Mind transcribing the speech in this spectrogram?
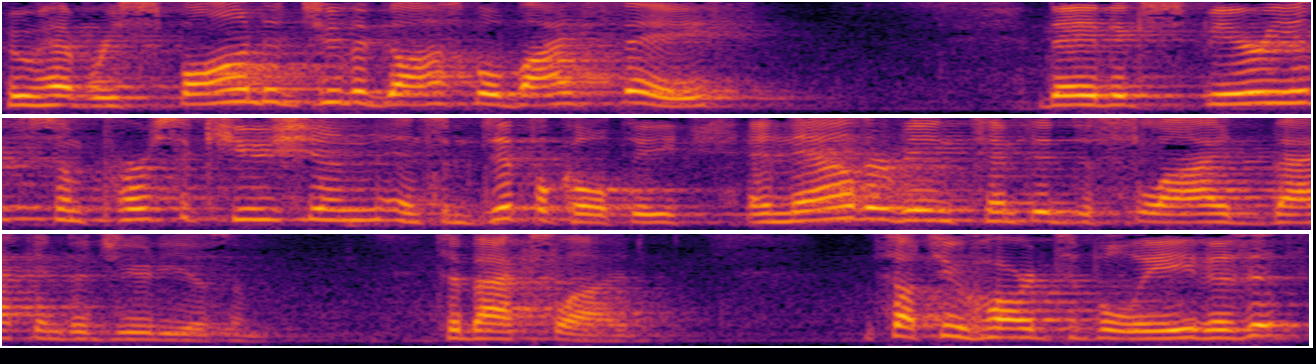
who have responded to the gospel by faith. They've experienced some persecution and some difficulty, and now they're being tempted to slide back into Judaism, to backslide. It's not too hard to believe, is it?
